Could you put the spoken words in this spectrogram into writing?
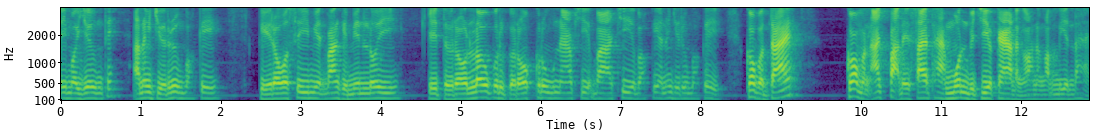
អីមកយើងទេអានឹងជារឿងរបស់គេ គេរកស៊ីមានបានគេមានលុយ គេទៅរកលោកឬក៏រកគ្រូណាព្យាបាលជារបស់គេអានឹងជារឿងរបស់គេក៏ប៉ុន្តែក៏មិនអាចបដិសេធថាមុនវិជាការទាំងអស់នឹងអត់មានដែរ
